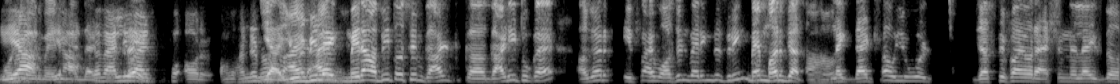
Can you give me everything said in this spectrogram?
what yeah, you're wearing yeah. at that The point, value right? add for, or 100. No, yeah, so you'll I'd- be I'd- like मेरा अभी तो सिर्फ गार्ड गाड़ी ठुका है अगर if I wasn't wearing this ring मैं मर जाता Uh-huh. like that's how you would justify or rationalize the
